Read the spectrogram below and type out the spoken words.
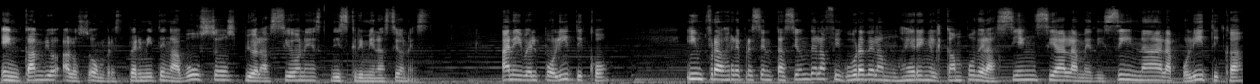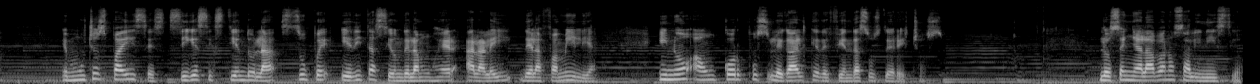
en cambio a los hombres, permiten abusos, violaciones, discriminaciones. A nivel político, infrarrepresentación de la figura de la mujer en el campo de la ciencia, la medicina, la política. En muchos países sigue existiendo la supeditación de la mujer a la ley de la familia y no a un corpus legal que defienda sus derechos. Lo señalábamos al inicio.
